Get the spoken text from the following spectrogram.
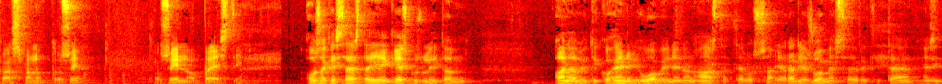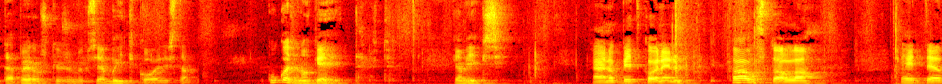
kasvanut tosi, tosi nopeasti. Osakesäästäjien keskusliiton analyytikko Henri Huovinen on haastattelussa ja Radio Suomessa yritetään esittää peruskysymyksiä Bitcoinista. Kuka sen on kehittänyt ja miksi? No Bitcoinin taustalla, kehittäjä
